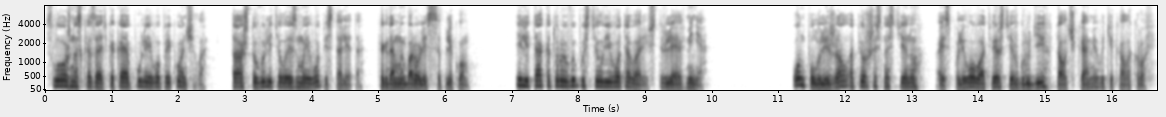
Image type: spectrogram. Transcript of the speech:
Сложно сказать, какая пуля его прикончила. Та, что вылетела из моего пистолета, когда мы боролись с сопляком. Или та, которую выпустил его товарищ, стреляя в меня. Он полулежал, опершись на стену, а из пулевого отверстия в груди толчками вытекала кровь.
